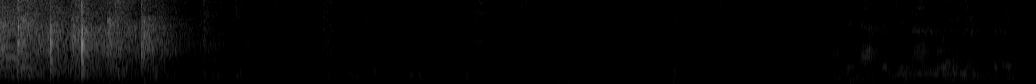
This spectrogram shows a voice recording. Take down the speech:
Allie? On behalf of United Women in Faith,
